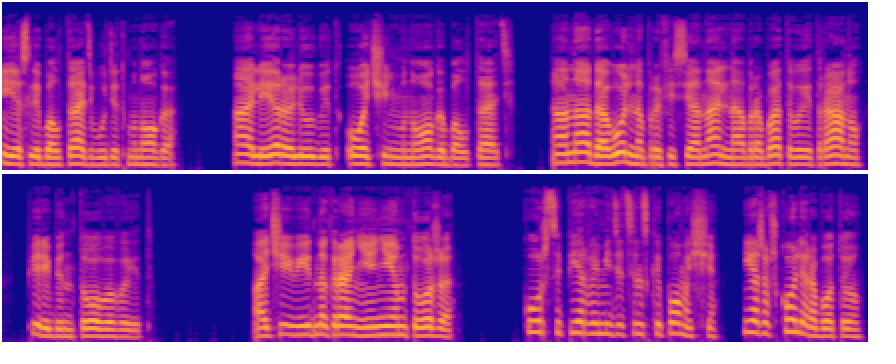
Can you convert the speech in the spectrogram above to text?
если болтать будет много. А Лера любит очень много болтать. Она довольно профессионально обрабатывает рану, перебинтовывает. Очевидно, к ранениям тоже. Курсы первой медицинской помощи. Я же в школе работаю.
